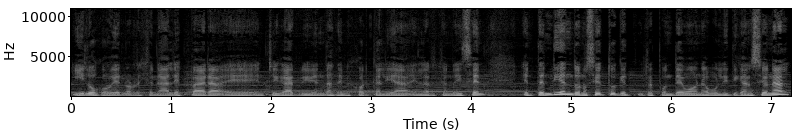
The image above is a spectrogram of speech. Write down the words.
y los gobiernos regionales para eh, entregar viviendas de mejor calidad en la región de Aysén, entendiendo, ¿no es cierto?, que respondemos a una política nacional,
